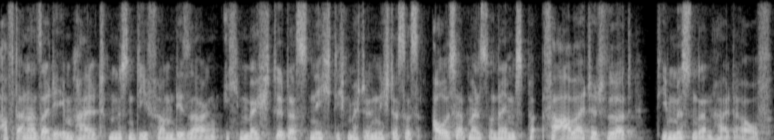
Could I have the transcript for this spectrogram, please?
Auf der anderen Seite eben halt müssen die Firmen, die sagen, ich möchte das nicht, ich möchte nicht, dass das außerhalb meines Unternehmens verarbeitet wird, die müssen dann halt auf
